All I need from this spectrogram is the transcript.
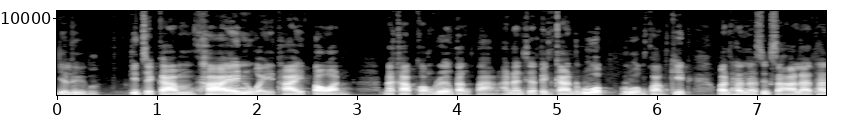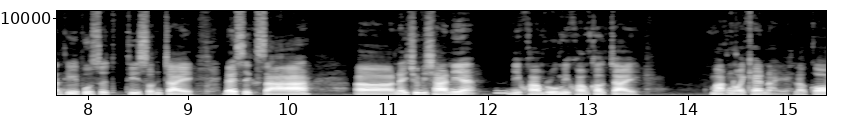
อย่าลืมกิจกรรมท้ายหน่วยท้ายตอนนะครับของเรื่องต่างๆ อันนั้นจะเป็นการรวบรวมความคิดว่าท่านนักศึกษาและท่านที่ผู้สึกที่สนใจได้ศึกษาในชุดวิชานี้มีความรู้มีความเข้าใจมากน้อยแค่ไหน แล้วก็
